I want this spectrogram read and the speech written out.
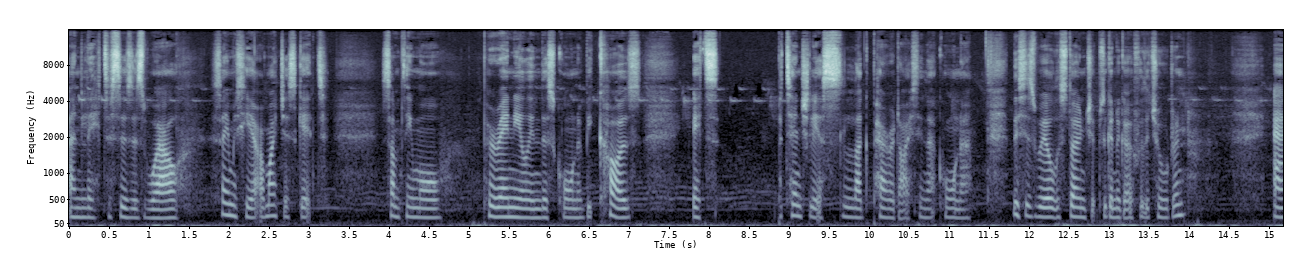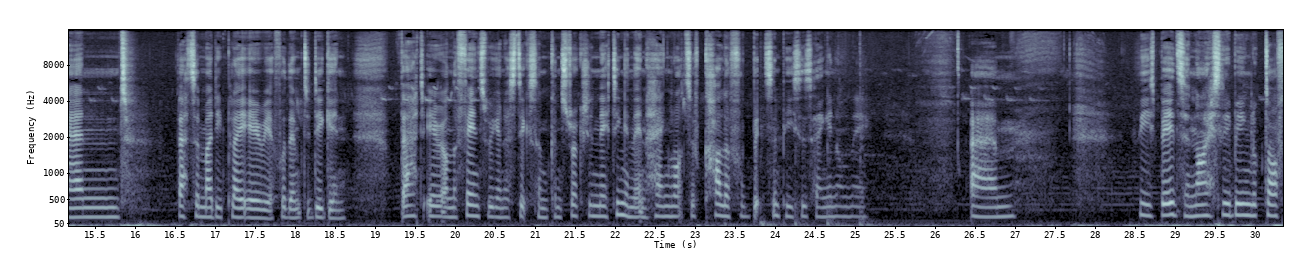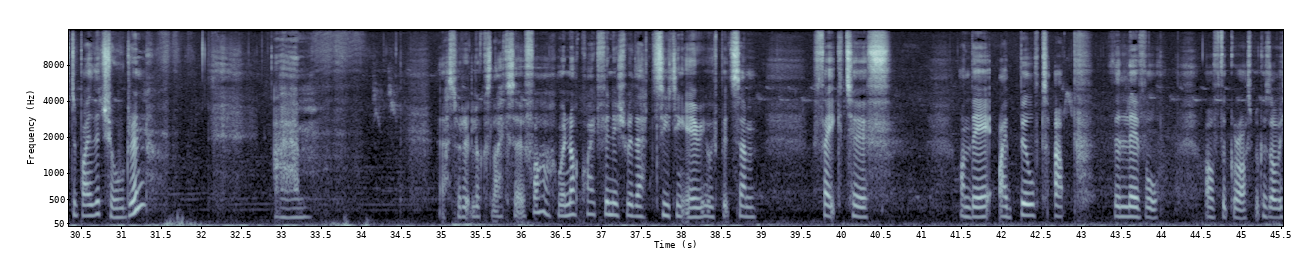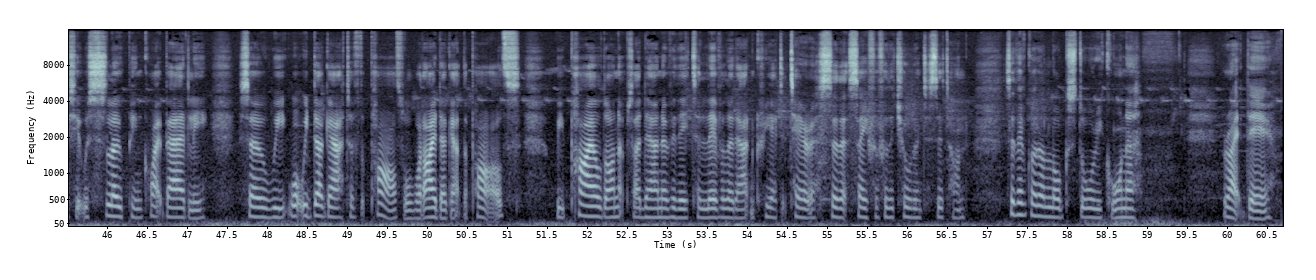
and lettuces as well. Same as here. I might just get something more perennial in this corner because it's potentially a slug paradise in that corner. This is where all the stone chips are going to go for the children. And that's a muddy play area for them to dig in. That area on the fence, we're going to stick some construction netting and then hang lots of colourful bits and pieces hanging on there. Um, these beds are nicely being looked after by the children. Um, that's what it looks like so far. We're not quite finished with that seating area. We've put some fake turf on there. I built up the level of the grass because obviously it was sloping quite badly. So we, what we dug out of the paths, or what I dug out the paths, we piled on upside down over there to level it out and create a terrace so that's safer for the children to sit on. So they've got a log story corner right there.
